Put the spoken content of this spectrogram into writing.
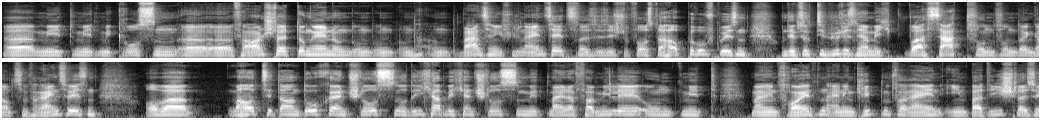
äh, mit, mit, mit großen äh, äh Veranstaltungen und, und, und, und, und wahnsinnig vielen Einsätzen. Also es ist schon fast der Hauptberuf gewesen. Und ich habe gesagt, ich würde es nicht Ich war satt von, von dem ganzen Vereinswesen. Aber man hat sich dann doch entschlossen oder ich habe mich entschlossen mit meiner Familie und mit meinen Freunden einen Krippenverein in Bad Ischl, also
